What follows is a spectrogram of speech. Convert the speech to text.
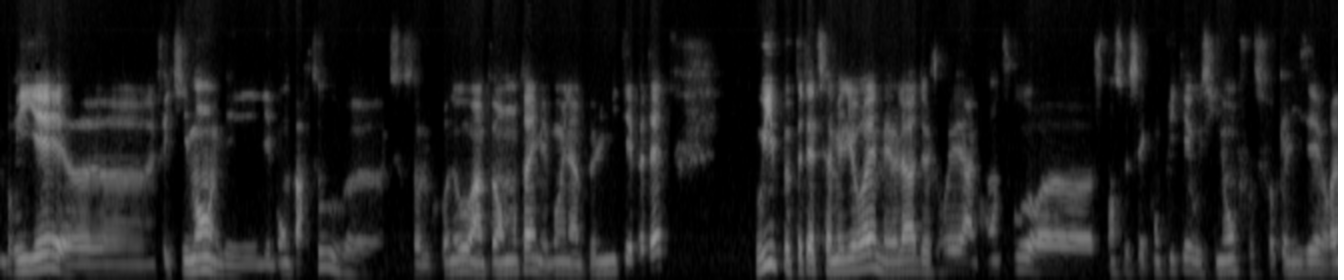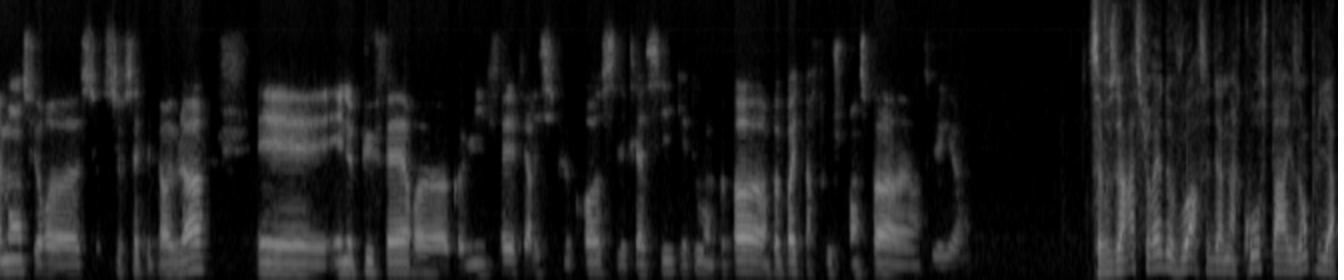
briller. Euh, effectivement, il est, bon partout, euh, que ce soit le chrono, un peu en montagne, mais bon, il est un peu limité peut-être. Oui, il peut peut-être s'améliorer, mais là, de jouer un grand tour, je pense que c'est compliqué, ou sinon, il faut se focaliser vraiment sur, sur, cette épreuve-là et, ne plus faire comme il fait, faire les cyclocross, les classiques et tout. On peut pas, on peut pas être partout, je pense pas, en tous les cas. Ça vous a rassuré de voir ces dernières courses, par exemple? Il y a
